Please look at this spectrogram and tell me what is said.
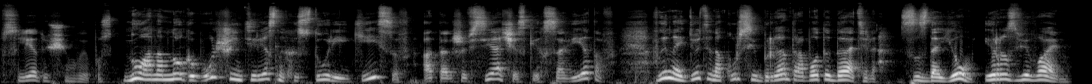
в следующем выпуске. Ну а намного больше интересных историй и кейсов, а также всяческих советов вы найдете на курсе «Бренд работодателя. Создаем и развиваем».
